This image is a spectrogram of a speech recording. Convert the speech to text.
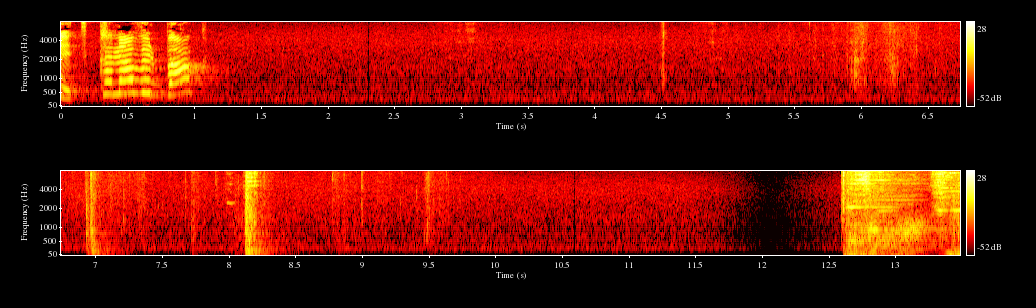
it. Can I have it back? Oh.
